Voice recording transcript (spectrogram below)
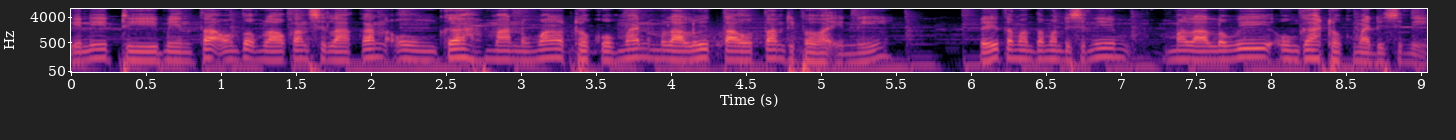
Ini diminta untuk melakukan silakan unggah manual dokumen melalui tautan di bawah ini. Jadi teman-teman di sini melalui unggah dokumen di sini.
